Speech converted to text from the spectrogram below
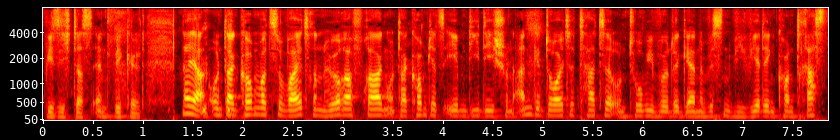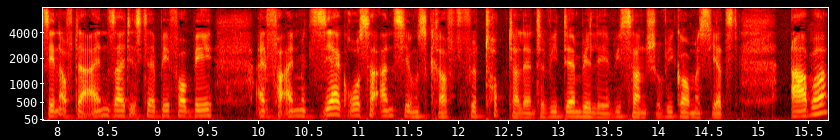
wie sich das entwickelt. Naja, und dann kommen wir zu weiteren Hörerfragen und da kommt jetzt eben die, die ich schon angedeutet hatte und Tobi würde gerne wissen, wie wir den Kontrast sehen. Auf der einen Seite ist der BVB ein Verein mit sehr großer Anziehungskraft für Top-Talente wie Dembele, wie Sancho, wie Gomez jetzt. Aber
